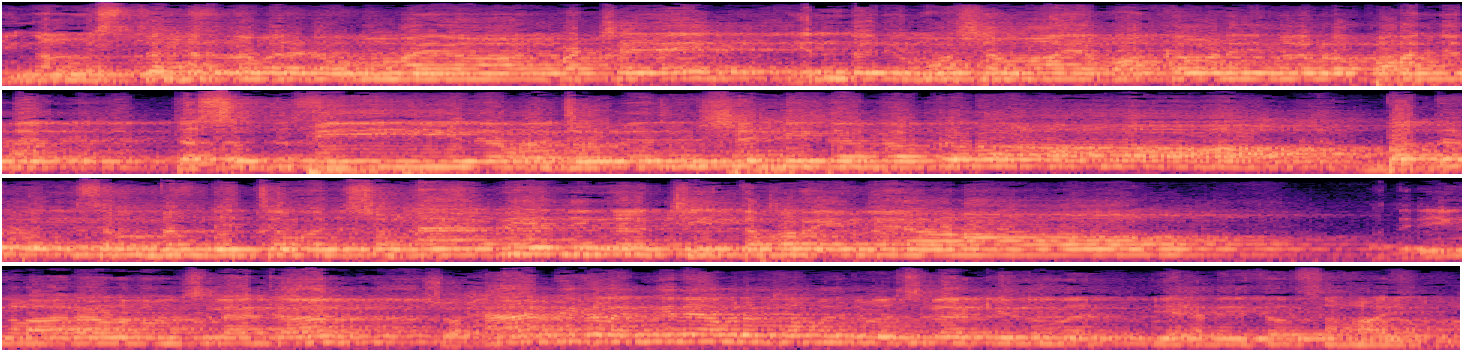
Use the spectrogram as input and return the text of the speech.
നിങ്ങൾ മിസ്തഹ് എന്നവരുടെ ഉമ്മയാണ്. പക്ഷേ എന്തൊരു മോശമായ വാക്കാണ് നിങ്ങൾ ഇവിടെ പറഞ്ഞത് സംബന്ധിച്ച ഒരു സുഹാബിയെ നിങ്ങൾ ചീത്ത പറയുകയാണോ? ബദരീങ്ങൾ ആരാണെന്ന് മനസ്സിലാക്കാൻ? സുഹാബികൾ എങ്ങനെ അവരെ സംബന്ധിച്ച് മനസ്സിലാക്കിയതെന്ന് ഈ ഹദീസ് സഹായിക്കും.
